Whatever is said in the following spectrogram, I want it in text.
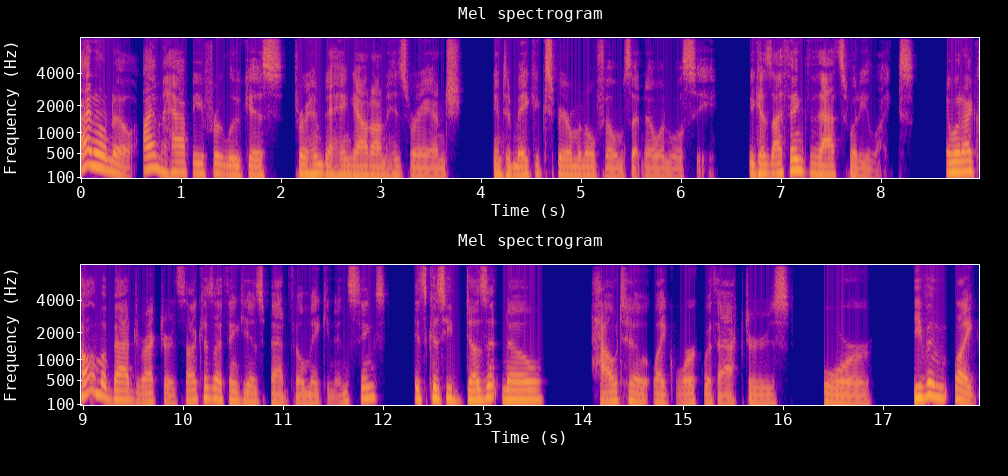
I don't know. I'm happy for Lucas for him to hang out on his ranch and to make experimental films that no one will see because I think that's what he likes. And when I call him a bad director, it's not because I think he has bad filmmaking instincts. It's because he doesn't know how to like work with actors or even like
